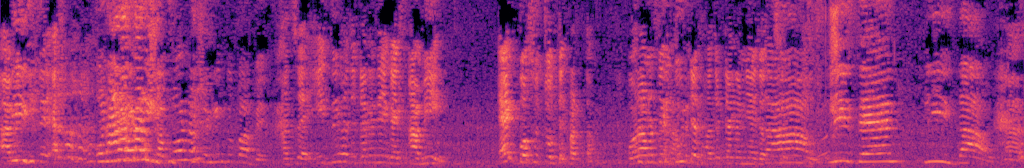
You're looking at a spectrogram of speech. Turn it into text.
আমি দিতে- কিন্তু পাবে। আচ্ছা এই দুই হাজার টাকা দিয়ে গাইস আমি এক বছর চলতে পারতাম। ওরা আমার থেকে দুইটা হাজার টাকা নিয়ে যাচ্ছে। দাও। প্লিজ দেন প্লিজ দাও। হ্যাঁ।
